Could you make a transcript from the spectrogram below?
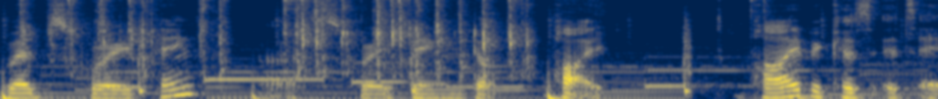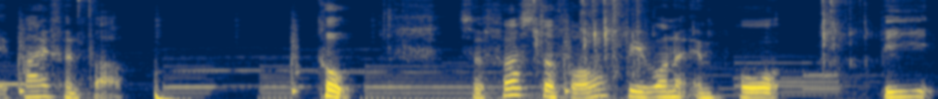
web scraping, uh, scraping.py. Py because it's a Python file. Cool. So first of all, we want to import b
